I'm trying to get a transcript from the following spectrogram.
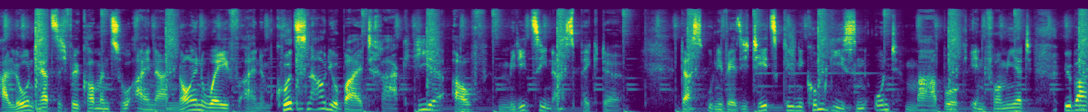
Hallo und herzlich willkommen zu einer neuen Wave, einem kurzen Audiobeitrag hier auf Medizinaspekte. Das Universitätsklinikum Gießen und Marburg informiert über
